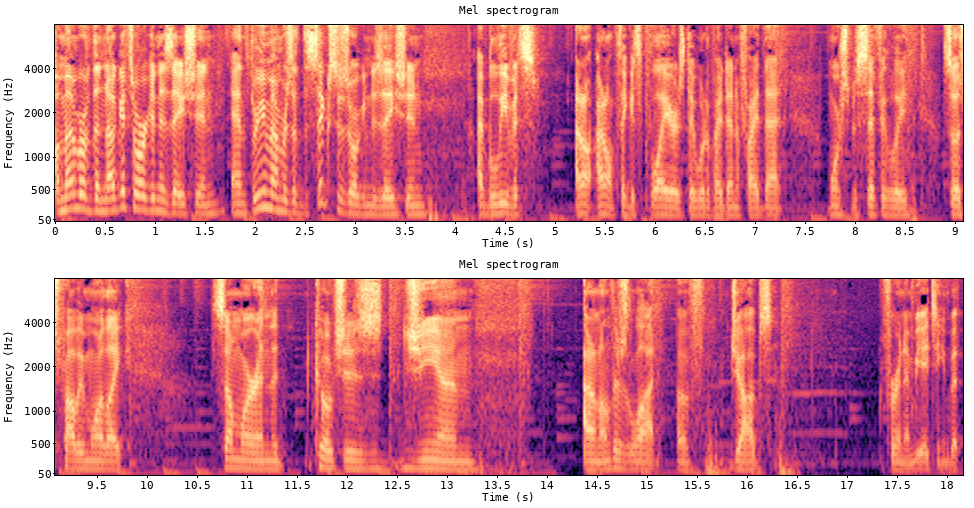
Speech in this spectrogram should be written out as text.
A member of the Nuggets organization and three members of the Sixers organization. I believe it's I don't I don't think it's players. They would have identified that more specifically. So it's probably more like somewhere in the coaches GM I don't know. There's a lot of jobs for an NBA team. But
